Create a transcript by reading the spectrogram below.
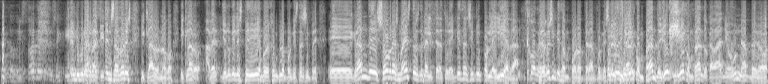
De todo, historia, de no sé qué. El número gratis. Pensadores. Y claro, no, y claro, a ver, yo lo que les pediría, por ejemplo, porque están siempre eh, grandes obras maestras de la literatura. Empiezan siempre por la Ilíada. Joder. Pero a ver si empiezan por otra, porque así Por el pueden final. seguir comprando. Yo iría comprando cada año una, pero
